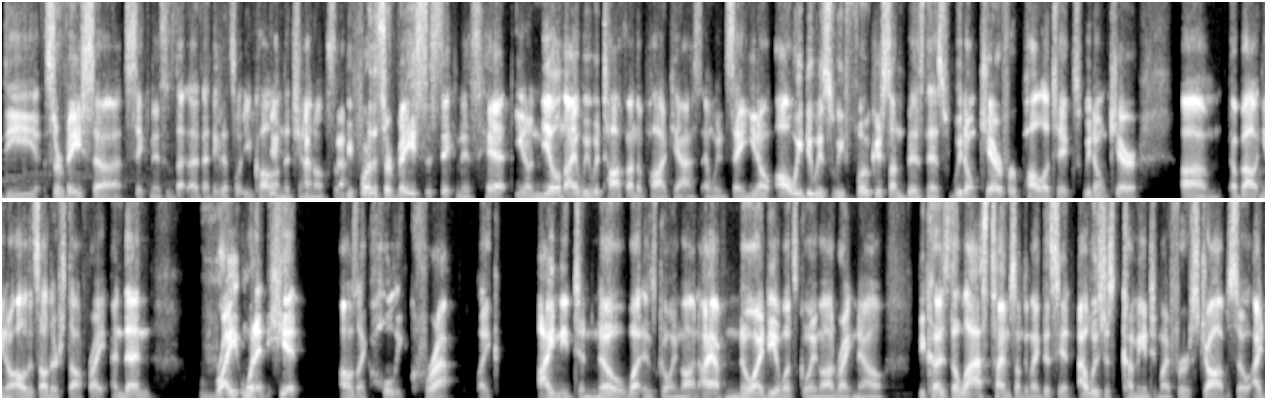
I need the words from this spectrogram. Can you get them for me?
the cerveza sickness, is that I think that's what you call it on the channel. So before the cerveza sickness hit, you know, Neil and I we would talk on the podcast and we'd say, you know, all we do is we focus on business. We don't care for politics. We don't care um, about you know all this other stuff, right? And then right when it hit, I was like, holy crap! Like I need to know what is going on. I have no idea what's going on right now because the last time something like this hit, I was just coming into my first job. So I,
